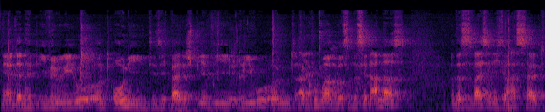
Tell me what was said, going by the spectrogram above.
Ja, und dann halt Evil Ryu und Oni, die sich beide spielen wie Ryu und Akuma, bloß ein bisschen anders. Und das ist, weiß ich nicht, du hast halt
